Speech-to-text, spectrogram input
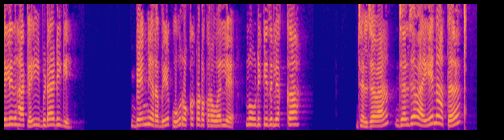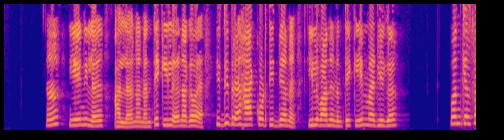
ಎಲ್ಲಿದ ಹಾಕ್ಲಿ? ಈ ಬಿಡಾಡಿಗೆ. ಬೆನ್ನೆರ ಬೇಕು, ರೊಕ್ಕ ಕೊಡಕ್ರ ಒಲ್ಲೆ. ನೋಡಿಕಿದ ಲೆಕ್ಕ ಜಲ್ಜವ ಜಲ್ಜವ ಏನಾತ? ಏನಿಲ್ಲ. ಅಲ್ಲ ನನ್ನ ಅಂತೆಕ್ ಇಲ್ಲ ನಗವ. ಇದ್ದಿದ್ರೆ ಹಾಕಿ ಕೊಡ್ತಿದ್ಯಾನ. ಇಲ್ವಾ ನನ್ನ ಅಂತೆಕ್ ಏನ್ ಮಾಡ್ಲೀಗ ಒಂದ್ ಕೆಲಸ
